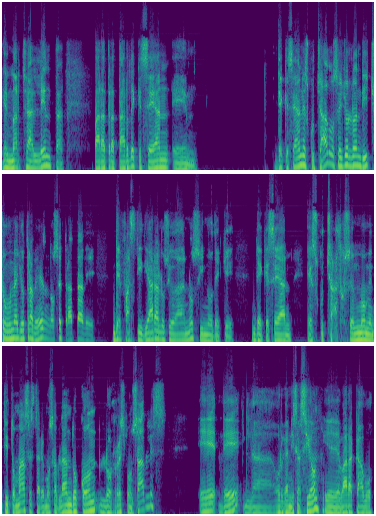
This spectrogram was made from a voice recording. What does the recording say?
en marcha lenta para tratar de que sean em, de que sean escuchados. Ellos lo han dicho una y otra vez. No se trata de, de fastidiar a los ciudadanos, sino de que de que sean escuchados. En un momentito más estaremos hablando con los responsables eh, de la organización y de llevar a cabo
